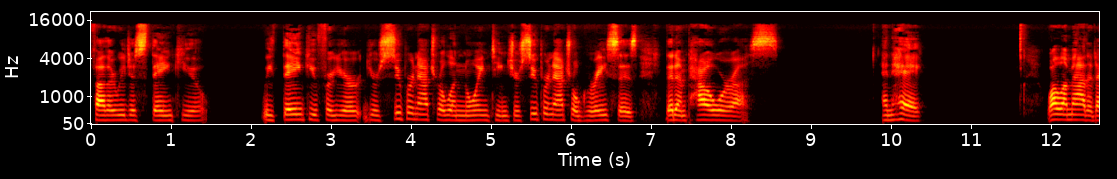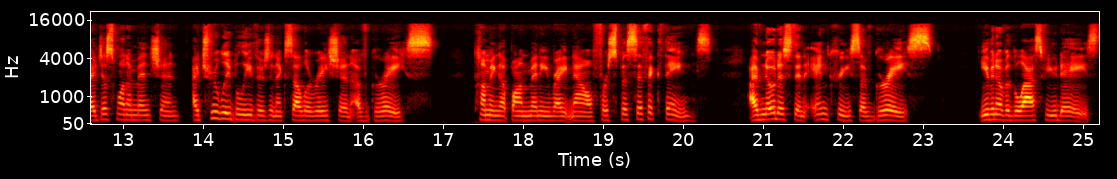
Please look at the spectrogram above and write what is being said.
Father, we just thank you. We thank you for your, your supernatural anointings, your supernatural graces that empower us. And hey, while I'm at it, I just want to mention I truly believe there's an acceleration of grace coming up on many right now for specific things. I've noticed an increase of grace even over the last few days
